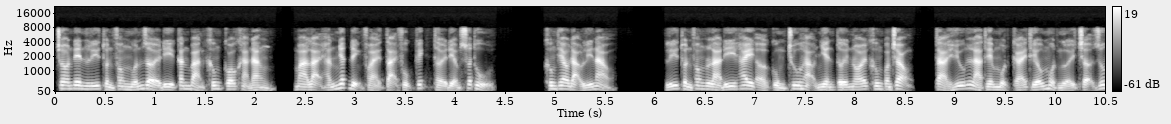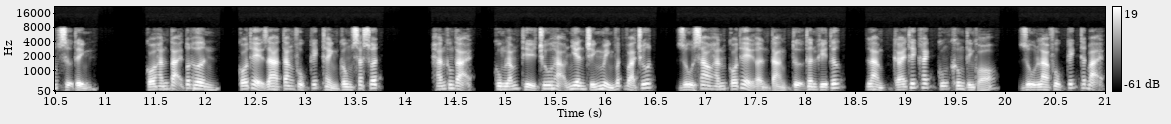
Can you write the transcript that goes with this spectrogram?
Cho nên lý thuần phong muốn rời đi căn bản không có khả năng, mà lại hắn nhất định phải tại phục kích thời điểm xuất thủ. Không theo đạo lý nào. Lý thuần phong là đi hay ở cùng chu hạo nhiên tới nói không quan trọng tả hữu là thêm một cái thiếu một người trợ giúp sự tình. Có hắn tại tốt hơn, có thể gia tăng phục kích thành công xác suất hắn không tại, cùng lắm thì chu hạo nhiên chính mình vất vả chút, dù sao hắn có thể ẩn tàng tự thân khí tức, làm cái thích khách cũng không tính khó, dù là phục kích thất bại,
